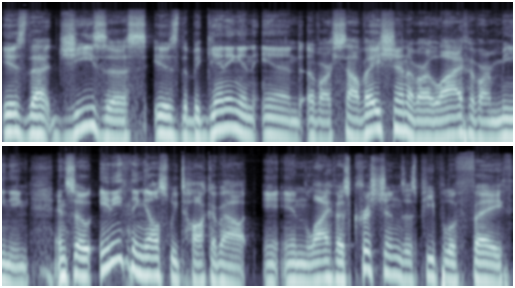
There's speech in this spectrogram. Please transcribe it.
is that Jesus is the beginning and end of our salvation, of our life, of our meaning. And so anything else we talk about in life as Christians, as people of faith,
